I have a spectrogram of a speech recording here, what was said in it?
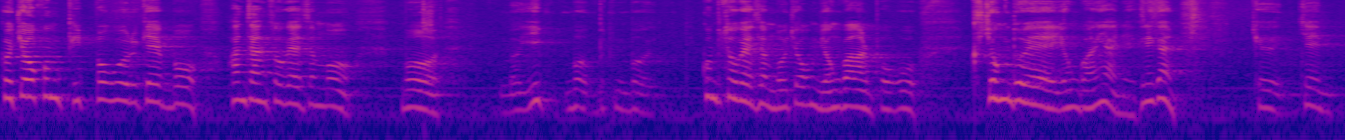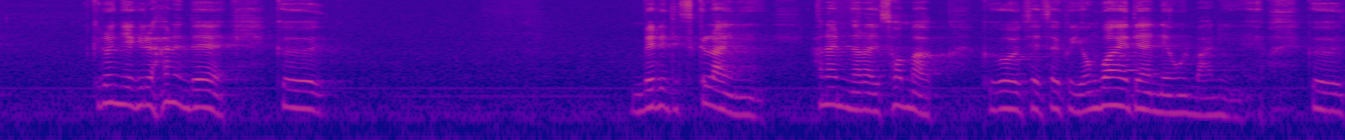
그 조금 빛 보고 이렇게 뭐 환상 속에서 뭐뭐 뭐 이뭐뭐 뭐, 꿈속에서 뭐 조금 영광을 보고 그 정도의 영광이 아니에요. 그러니까 그 이제 그런 얘기를 하는데 그 메리데스 클라인이 하나님 나라의 서막 그것에서 그 영광에 대한 내용을 많이 해요. 그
